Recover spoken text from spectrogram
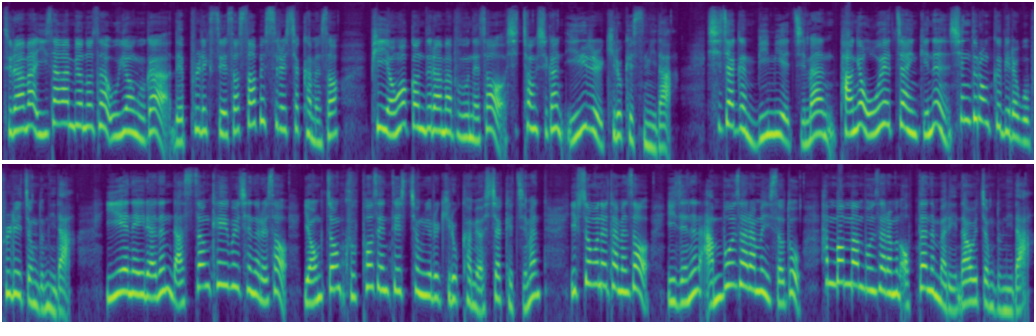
드라마 이상한 변호사 우영우가 넷플릭스에서 서비스를 시작하면서 비영어권 드라마 부분에서 시청 시간 1위를 기록했습니다. 시작은 미미했지만 방영 5회차 인기는 신드롬급이라고 불릴 정도입니다. ENA라는 낯선 케이블 채널에서 0.9% 시청률을 기록하며 시작했지만 입소문을 타면서 이제는 안 본 사람은 있어도 한 번만 본 사람은 없다는 말이 나올 정도입니다.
